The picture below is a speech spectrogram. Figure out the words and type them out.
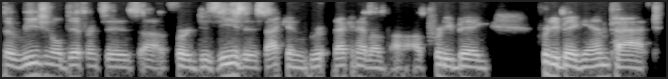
the regional differences uh, for diseases that can that can have a, a pretty big pretty big impact.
